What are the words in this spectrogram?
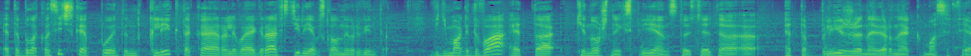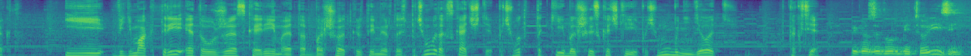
это была классическая point-and-click такая ролевая игра в стиле, я бы сказал, Neverwinter. Ведьмак 2 это киношный экспириенс, то есть это, э, это ближе, наверное, к Mass Effect. И Ведьмак 3 это уже Skyrim, это большой открытый мир. То есть почему вы так скачете? Почему то такие большие скачки? Почему бы не делать как все? Because it would be too easy.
